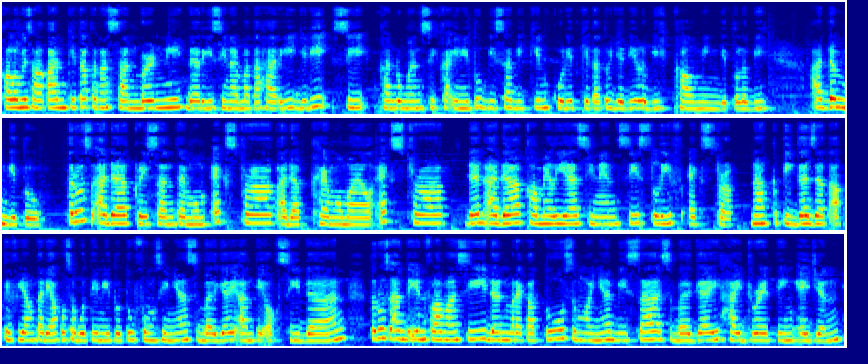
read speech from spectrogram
Kalau misalkan kita kena sunburn nih dari sinar matahari, jadi si kandungan Sika ini tuh bisa bikin kulit kita tuh jadi lebih calming gitu, lebih adem gitu. Terus ada chrysanthemum extract, ada chamomile extract, dan ada camellia sinensis leaf extract. Nah, ketiga zat aktif yang tadi aku sebutin itu tuh fungsinya sebagai antioksidan, terus antiinflamasi, dan mereka tuh semuanya bisa sebagai hydrating agent.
